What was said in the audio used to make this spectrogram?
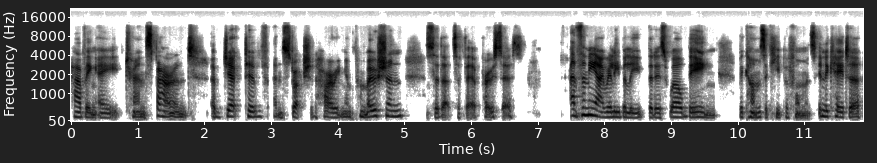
Having a transparent, objective, and structured hiring and promotion. So that's a fair process. And for me, I really believe that as well being becomes a key performance indicator,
